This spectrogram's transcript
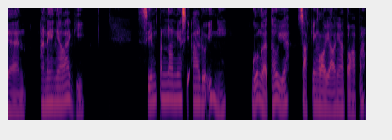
Dan anehnya lagi, simpenannya si Aldo ini, gue nggak tahu ya, saking loyalnya atau apa.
